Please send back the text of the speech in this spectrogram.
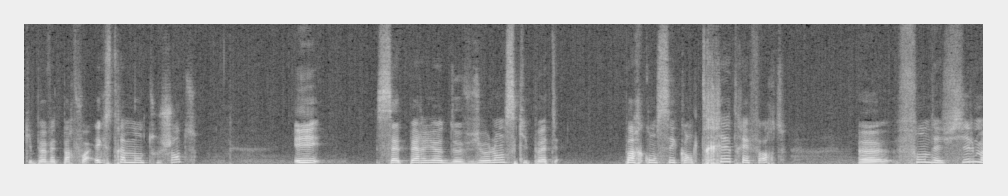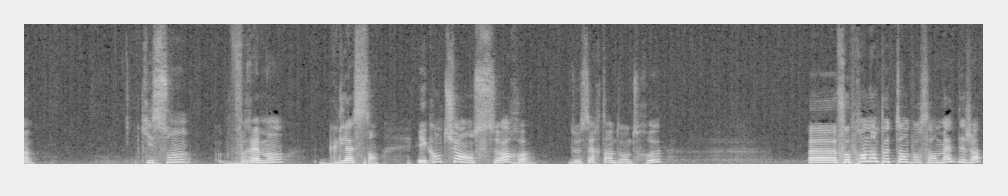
qui peuvent être parfois extrêmement touchantes, et cette période de violence qui peut être par conséquent très très forte, euh, font des films qui sont vraiment glaçants. Et quand tu en sors de certains d'entre eux, euh, faut prendre un peu de temps pour s'en remettre déjà.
